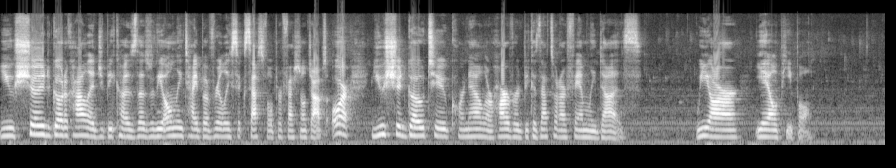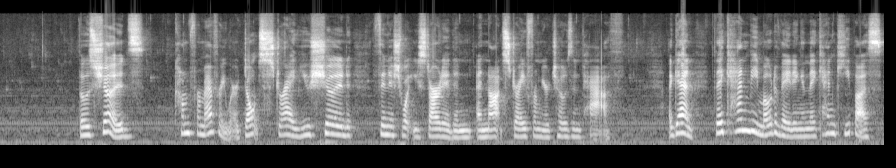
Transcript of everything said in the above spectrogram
you should go to college because those are the only type of really successful professional jobs. Or you should go to Cornell or Harvard because that's what our family does. We are Yale people. Those shoulds come from everywhere. Don't stray. You should finish what you started and, and not stray from your chosen path. Again, they can be motivating and they can keep us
